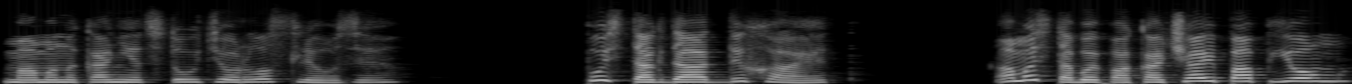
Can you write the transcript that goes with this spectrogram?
Мама наконец-то утерла слезы. Пусть тогда отдыхает, а мы с тобой пока чай попьем.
